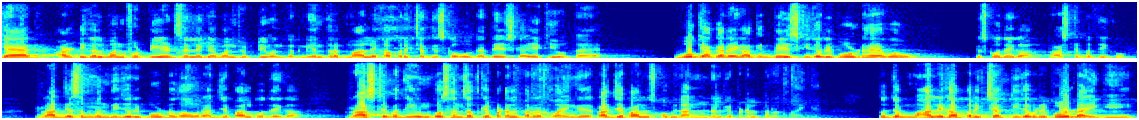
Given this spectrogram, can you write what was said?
कैग, आर्टिकल 148 से लेकर 151 तक, नियंत्रक महालेखा परीक्षक जिसको बोलते हैं, देश का एक ही होता है, वो क्या करेगा कि देश की जो रिपोर्ट है, वो किसको देगा? राष्ट्रपति को। राज्य संबंधी जो रिपोर्ट होगा, वो राज्यपाल को देगा। राष्ट्रपति उनको संसद के पटल पर रखवाएँगे, राज्यपाल उसको विधानमंडल के पटल पर रखवाएँगे। तो जब महालेखा परीक्षक की जब रिपोर्ट आएगी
